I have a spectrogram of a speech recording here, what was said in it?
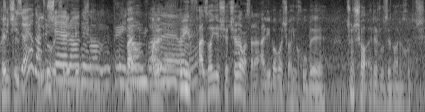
آره. چه چیزایی آدم تو شعر نگاه شد. پیدا می‌کنه آره. ببین فضای شه چرا مثلا علی بابا شاهی خوبه؟ چون شاعر روزگار خودشه.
